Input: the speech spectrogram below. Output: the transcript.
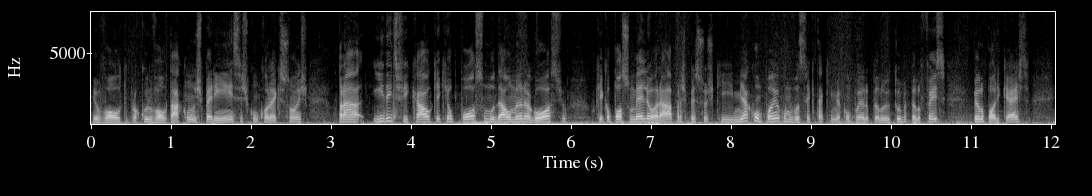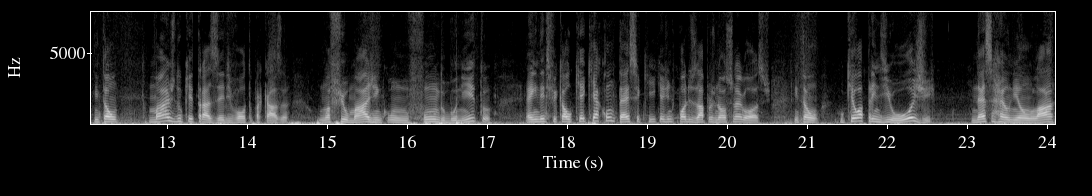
Eu volto, procuro voltar com experiências, com conexões para identificar o que é que eu posso mudar o meu negócio, o que é que eu posso melhorar para as pessoas que me acompanham, como você que está aqui me acompanhando pelo YouTube, pelo Face, pelo podcast. Então, mais do que trazer de volta para casa uma filmagem com um fundo bonito, é identificar o que é que acontece aqui que a gente pode usar para os nossos negócios. Então, o que eu aprendi hoje nessa reunião lá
